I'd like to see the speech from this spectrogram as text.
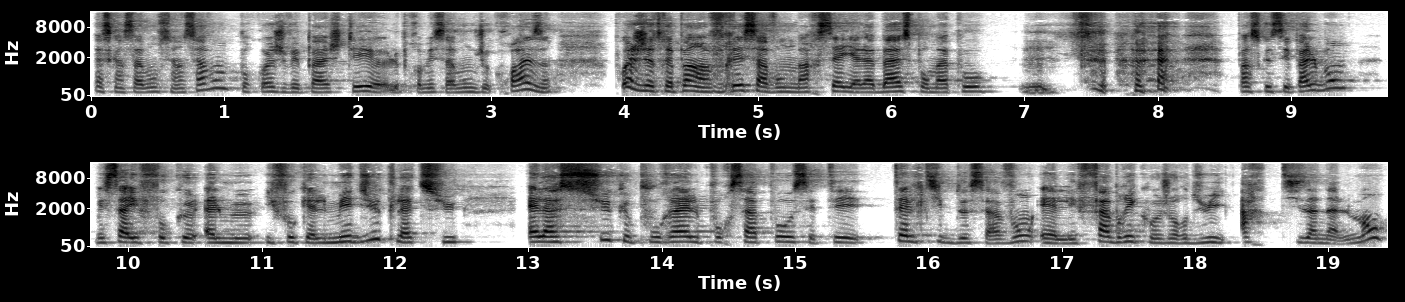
Parce qu'un savon, c'est un savon. Pourquoi je vais pas acheter euh, le premier savon que je croise? Pourquoi je jetterais pas un vrai savon de Marseille à la base pour ma peau? Parce que c'est pas le bon. Mais ça, il faut qu'elle me, il faut qu'elle m'éduque là-dessus. Elle a su que pour elle, pour sa peau, c'était tel type de savon et elle les fabrique aujourd'hui artisanalement,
